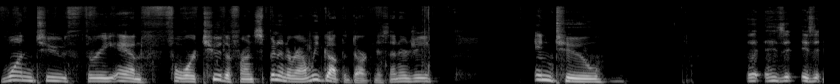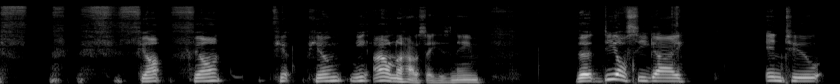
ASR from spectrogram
One, two, three, and four to the front. Spin it around. We've got the Darkness Energy into. Uh, is it is it Fion Fion Fion? I don't know how to say his name. The DLC guy into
